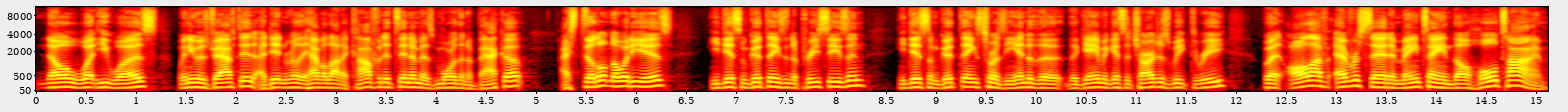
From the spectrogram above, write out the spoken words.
know what he was when he was drafted. I didn't really have a lot of confidence in him as more than a backup. I still don't know what he is. He did some good things in the preseason. He did some good things towards the end of the, the game against the Chargers week three. But all I've ever said and maintained the whole time,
